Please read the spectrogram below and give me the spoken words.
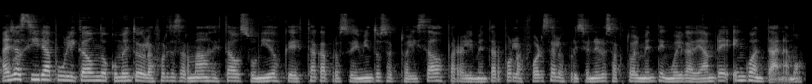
Al Jazeera ha publicado un documento de las Fuerzas Armadas de Estados Unidos que destaca procedimientos actualizados para alimentar por la fuerza a los prisioneros actualmente en huelga de hambre en Guantánamo.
